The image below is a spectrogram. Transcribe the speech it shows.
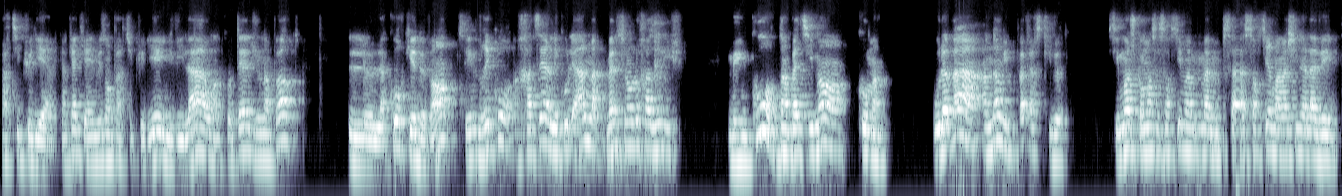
particulière, quelqu'un qui a une maison particulière, une villa ou un cottage ou n'importe, la cour qui est devant, c'est une vraie cour, un khatser, les coulées alma, même selon le chazonish. Mais une cour d'un bâtiment commun, où là-bas, un homme, il ne peut pas faire ce qu'il veut. Si moi, je commence à sortir ma, machine à laver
